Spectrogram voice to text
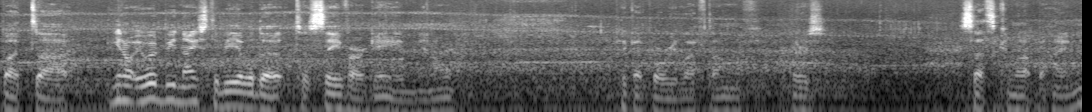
But uh, you know, it would be nice to be able to, to save our game. You know, pick up where we left off. There's Seth's coming up behind me.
